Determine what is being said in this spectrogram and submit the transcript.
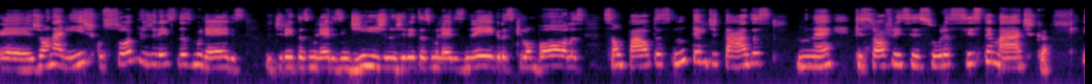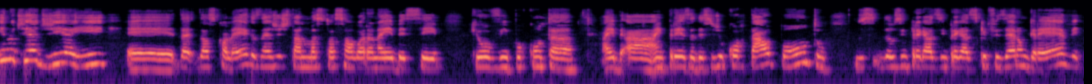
é, jornalístico sobre os direitos das mulheres, direito das mulheres indígenas, direito das mulheres negras, quilombolas, são pautas interditadas, né, que sofrem censura sistemática. E no dia a dia aí é, das colegas, né, a gente está numa situação agora na EBC que houve por conta a, a, a, empresa decidiu cortar o ponto dos, dos empregados e empregadas que fizeram greve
